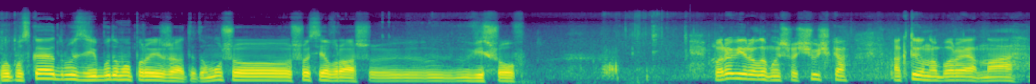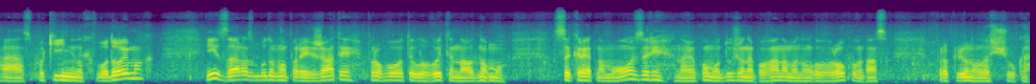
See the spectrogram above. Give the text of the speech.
Випускаю, друзі, і будемо переїжджати, тому що щось я враж е, війшов. Перевірили ми, що щучка активно бере на е, спокійних водоймах. І зараз будемо переїжджати, пробувати ловити на одному секретному озері, на якому дуже непогано минулого року у нас проклюнула щука.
